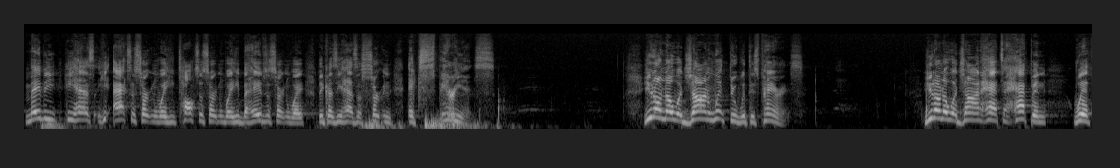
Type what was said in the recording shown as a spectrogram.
maybe he has he acts a certain way, he talks a certain way, he behaves a certain way because he has a certain experience. You don't know what John went through with his parents. You don't know what John had to happen with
